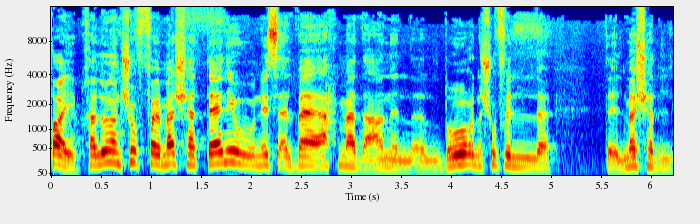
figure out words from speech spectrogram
طيب خلونا نشوف مشهد تاني ونسأل بقى أحمد عن ال- الدور. نشوف ال- المشهد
